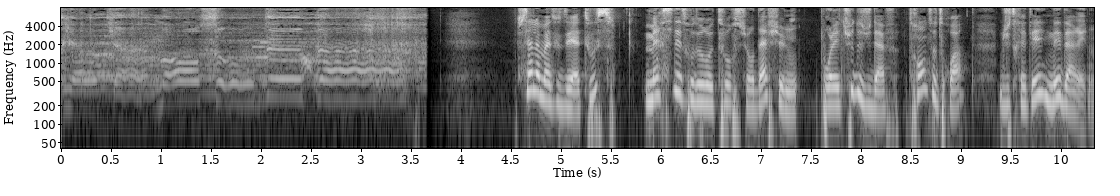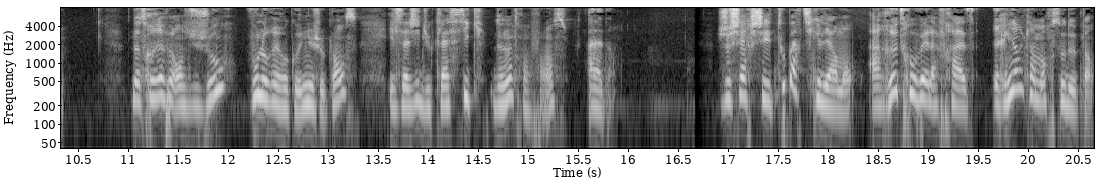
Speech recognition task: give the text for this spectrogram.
rien qu'un morceau de pain. Shalom à toutes et à tous. Merci d'être de retour sur DAF Yomi pour l'étude du DAF 33 du traité Nédarim. Notre référence du jour, vous l'aurez reconnu je pense, il s'agit du classique de notre enfance, Aladdin. Je cherchais tout particulièrement à retrouver la phrase rien qu'un morceau de pain,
